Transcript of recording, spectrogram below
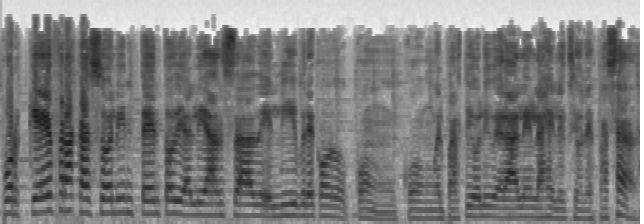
¿por qué fracasó el intento de alianza de Libre con, con- con el Partido Liberal en las elecciones pasadas?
